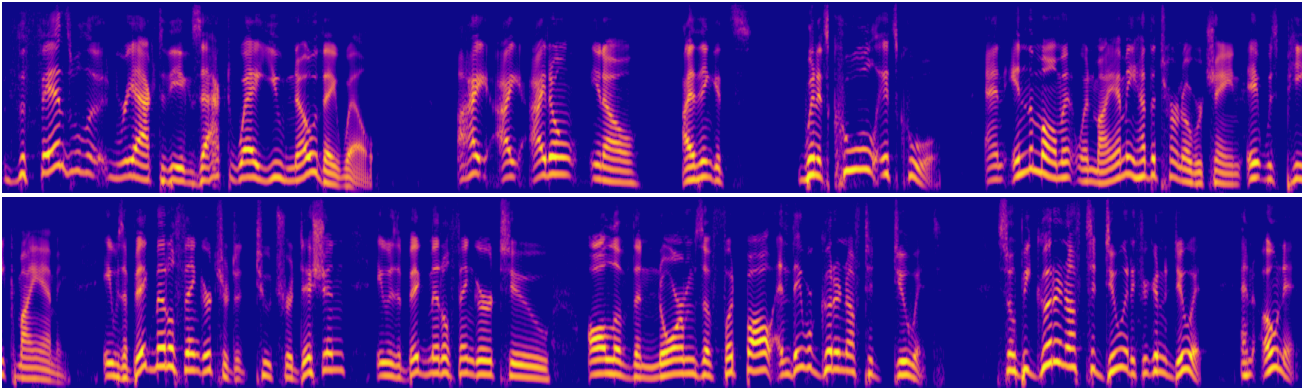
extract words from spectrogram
The fans will react the exact way you know they will. I I I don't, you know, I think it's when it's cool, it's cool. And in the moment when Miami had the turnover chain, it was peak Miami. It was a big middle finger to, to tradition. It was a big middle finger to all of the norms of football, and they were good enough to do it. So be good enough to do it if you're going to do it and own it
